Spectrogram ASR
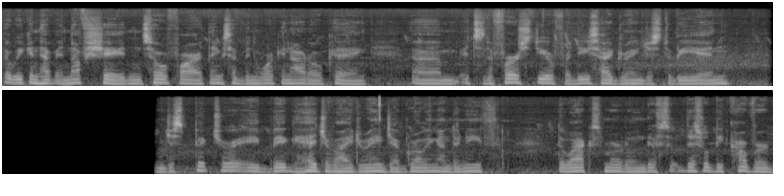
that we can have enough shade. And so far things have been working out okay. Um, it's the first year for these hydrangeas to be in and just picture a big hedge of hydrangea growing underneath the wax myrtle and this this will be covered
